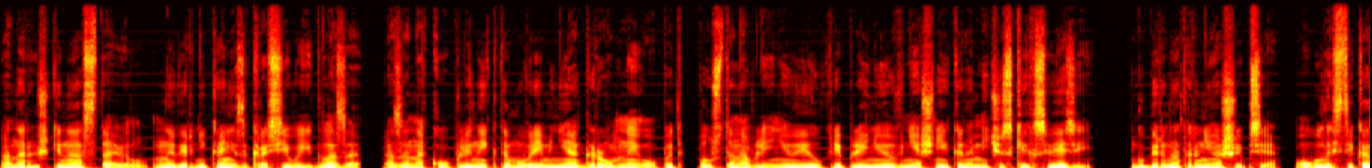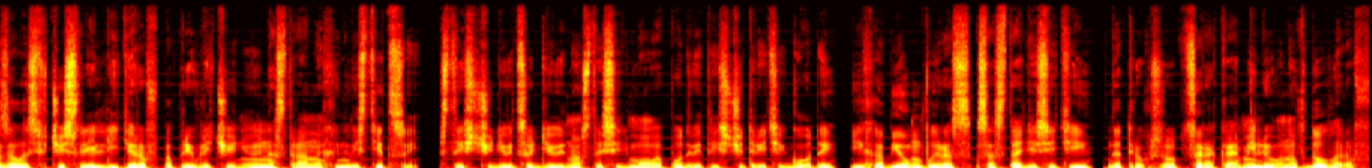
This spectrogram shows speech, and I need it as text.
А Нарышкина оставил, наверняка не за красивые глаза, а за накопленный к тому времени огромный опыт по установлению и укреплению внешнеэкономических связей. Губернатор не ошибся. Область оказалась в числе лидеров по привлечению иностранных инвестиций. С 1997 по 2003 годы их объем вырос со 110 до 340 миллионов долларов.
